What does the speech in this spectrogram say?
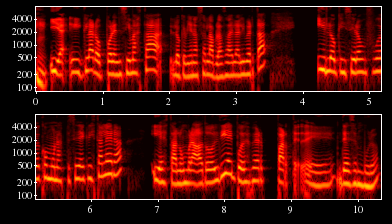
Hmm. y, y claro, por encima está lo que viene a ser la Plaza de la Libertad. Y lo que hicieron fue como una especie de cristalera y está alumbrada todo el día y puedes ver parte de, de ese muro.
